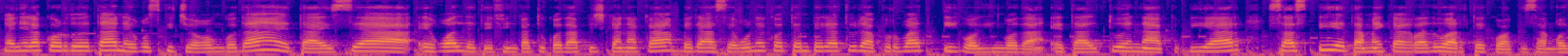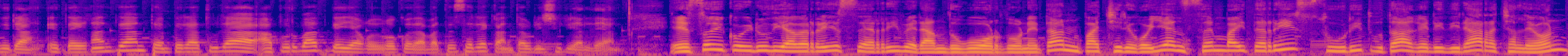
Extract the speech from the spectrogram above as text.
Gainerako orduetan eguzkitxo egongo da eta haizea hegoaldetik finkatuko da pixkanaka, beraz eguneko temperatura apur bat igo egingo da eta altuenak bihar zazpi eta maika gradu artekoak izango dira eta igantean temperatura apur bat gehiago igoko da batez ere kantauri zurialdean. Ezoiko irudia berriz herri beran dugu ordu honetan patxirigoien zenbait herri zurituta ageri dira arratsaldeon.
